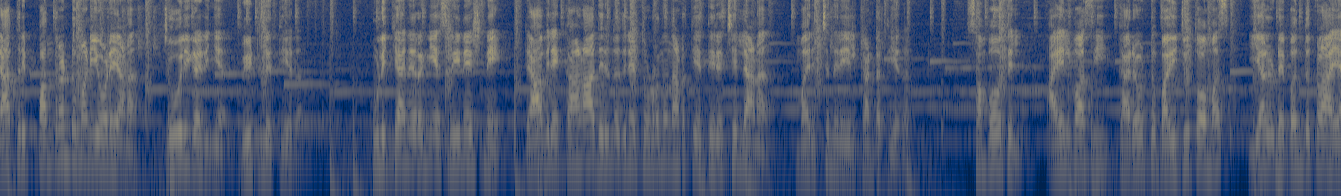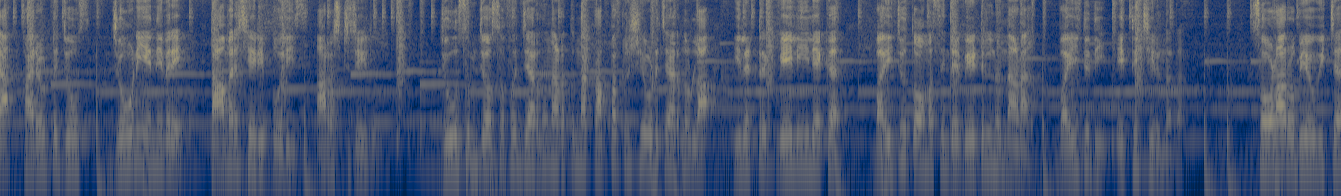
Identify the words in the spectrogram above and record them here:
രാത്രി പന്ത്രണ്ട് മണിയോടെയാണ് ജോലി കഴിഞ്ഞ് വീട്ടിലെത്തിയത്. കുളിക്കാനിറങ്ങിയ ശ്രീനേഷിനെ രാവിലെ കാണാതിരുന്നതിനെ തുടർന്ന് നടത്തിയ തിരച്ചിലാണ് മരിച്ച നിലയിൽ കണ്ടെത്തിയത്. സംഭവത്തിൽ അയൽവാസി കരോട്ട് ബൈജു തോമസ് ഇയാളുടെ ബന്ധുക്കളായ കരോട്ട് ജോസ് ജോണി എന്നിവരെ താമരശ്ശേരി പോലീസ് അറസ്റ്റ് ചെയ്തു. ജോസും ജോസഫും ചേർന്ന് നടത്തുന്ന കപ്പ കൃഷിയോട് ചേർന്നുള്ള ഇലക്ട്രിക് വേലിയിലേക്ക് ബൈജു തോമസിന്റെ വീട്ടിൽ നിന്നാണ് വൈദ്യുതി എത്തിച്ചിരുന്നത്. സോളാർ ഉപയോഗിച്ച്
